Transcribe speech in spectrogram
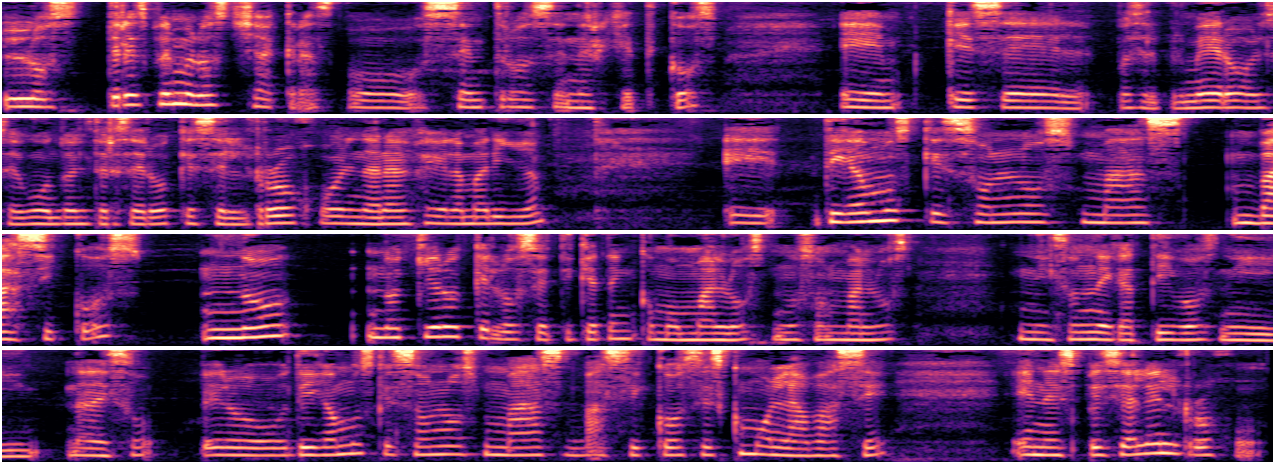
los tres primeros chakras o centros energéticos, eh, que es el, pues el primero, el segundo, el tercero, que es el rojo, el naranja y el amarillo, eh, digamos que son los más básicos. No, no quiero que los etiqueten como malos, no son malos, ni son negativos, ni nada de eso, pero digamos que son los más básicos, es como la base en especial el rojo,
